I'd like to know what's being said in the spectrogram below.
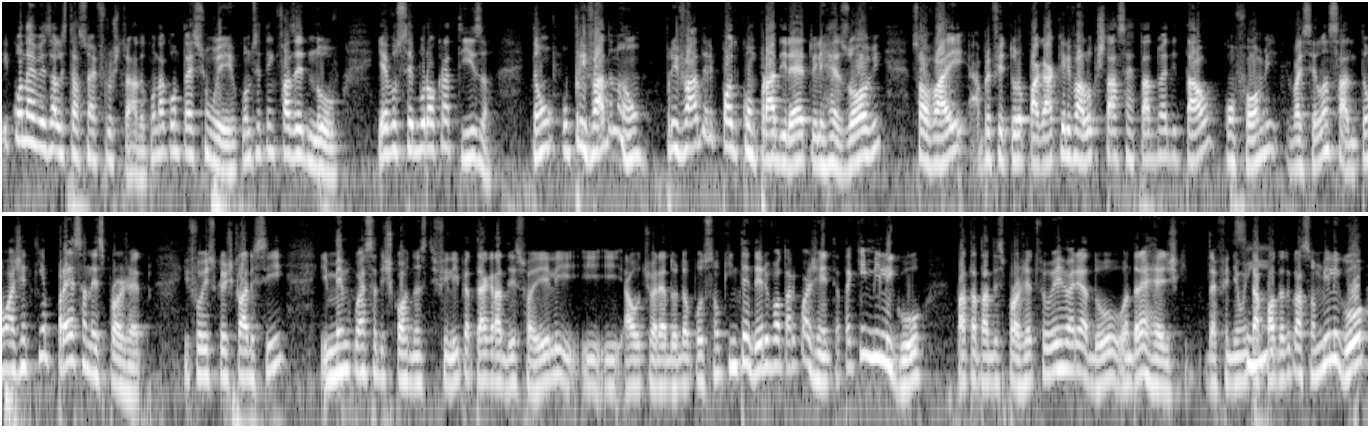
E quando às vezes a licitação é frustrada, quando acontece um erro, quando você tem que fazer de novo, e aí você burocratiza. Então, o privado não. Privado ele pode comprar direto, ele resolve, só vai a prefeitura pagar aquele valor que está acertado no edital, conforme vai ser lançado. Então a gente tinha pressa nesse projeto. E foi isso que eu esclareci. E mesmo com essa discordância de Felipe, até agradeço a ele e, e a outros vereadores da oposição que entenderam e votaram com a gente. Até quem me ligou para tratar desse projeto foi o ex-vereador o André Regis, que defendia muito Sim. a pauta da educação. Me ligou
